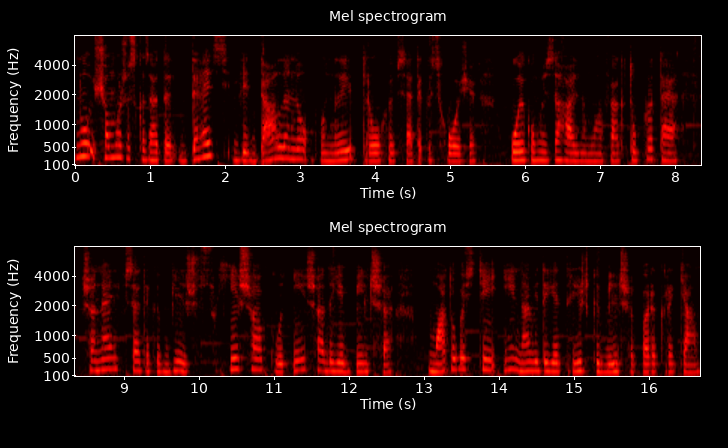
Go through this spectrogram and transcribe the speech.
Ну, що можу сказати, десь віддалено вони трохи все-таки схожі по якомусь загальному ефекту. Проте Chanel все-таки більш сухіша, плотніша, дає більше матовості і навіть дає трішки більше перекриття.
